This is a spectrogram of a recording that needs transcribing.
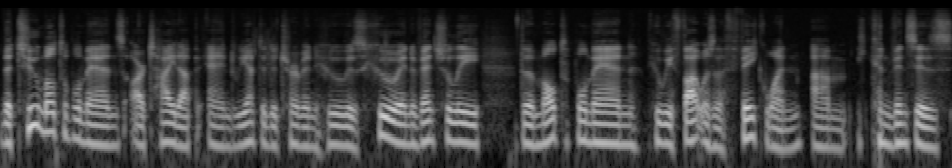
the two Multiple Mans are tied up, and we have to determine who is who, and eventually. the multiple man who we thought was a fake one um, convinces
